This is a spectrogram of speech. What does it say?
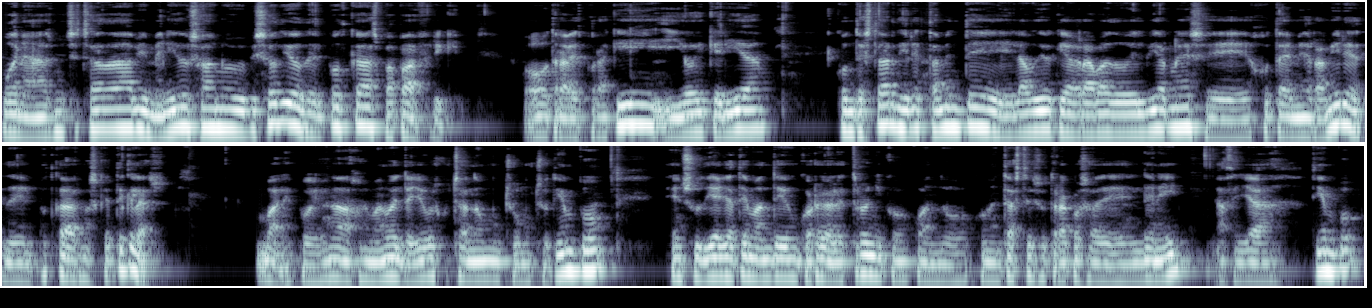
Buenas muchachada, bienvenidos a un nuevo episodio del podcast Papá Friki. Otra vez por aquí y hoy quería contestar directamente el audio que ha grabado el viernes eh, JM Ramírez del podcast Más que Teclas. Vale, pues nada, José Manuel, te llevo escuchando mucho, mucho tiempo. En su día ya te mandé un correo electrónico cuando comentaste otra cosa del DNI, hace ya tiempo.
